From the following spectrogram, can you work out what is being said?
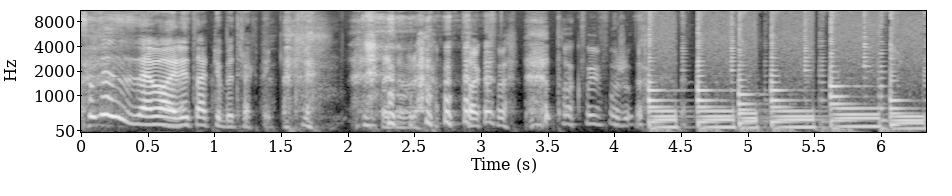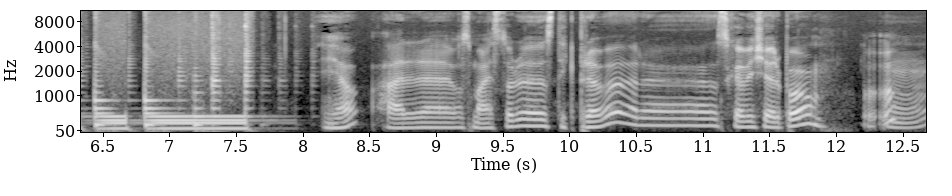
så det syns jeg var litt artig betraktning. Veldig bra. Takk for, takk for informasjonen. Ja, her eh, hos meg står det stikkprøve. Skal vi kjøre på? Mm.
